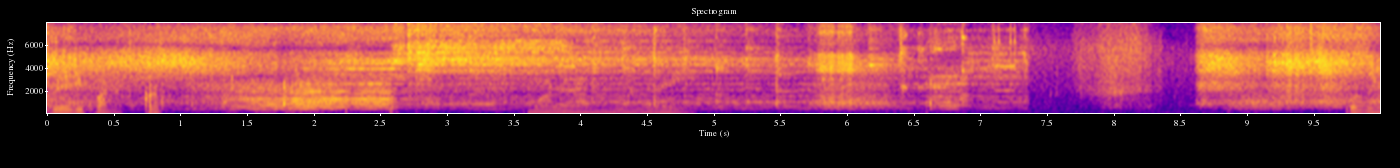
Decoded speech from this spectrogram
ไปเลยดีกว่านะครับ มาเลย มาเลยเพื่อเป็น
